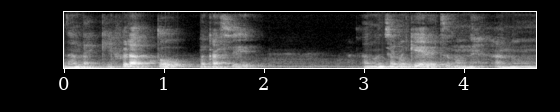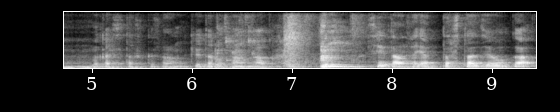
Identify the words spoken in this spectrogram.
ー、なんだっけフラット昔あのジャム系列のね、あの、昔タスクさん九太郎さんが 生誕祭やったスタジオが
